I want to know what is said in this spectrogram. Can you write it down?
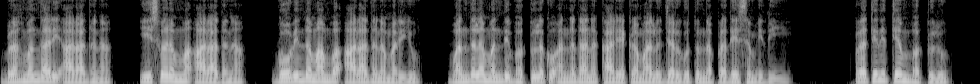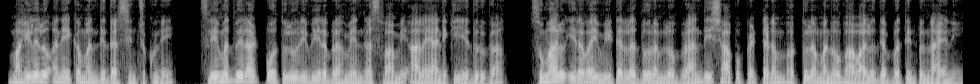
బ్రహ్మంగారి ఆరాధన ఈశ్వరమ్మ ఆరాధన గోవిందమాంబ ఆరాధన మరియు వందల మంది భక్తులకు అన్నదాన కార్యక్రమాలు జరుగుతున్న ప్రదేశం ఇది. ప్రతినిత్యం భక్తులు మహిళలు అనేక మంది దర్శించుకునే శ్రీమద్విరాట్ పోతులూరి వీరబ్రహ్మేంద్ర స్వామి ఆలయానికి ఎదురుగా సుమారు ఇరవై మీటర్ల దూరంలో బ్రాందీ షాపు పెట్టడం భక్తుల మనోభావాలు దెబ్బతింటున్నాయని.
